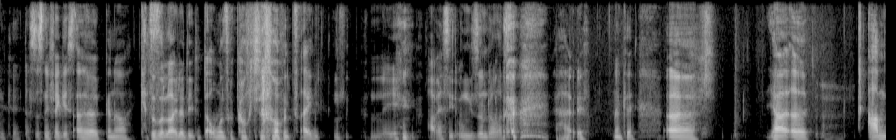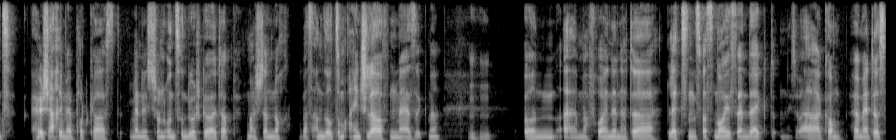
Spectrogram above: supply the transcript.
okay, dass du es nicht vergisst. Äh, genau. Kennst du so Leute, die den Daumen so komisch nach oben zeigen? Nee, aber es sieht ungesund aus. Ja, ist- okay. Äh, ja, äh, Abend höre ich auch immer Podcast. Wenn ich schon unseren durchgehört habe, mache ich dann noch was anderes zum Einschlafen mäßig, ne? Mhm. Und äh, meine Freundin hat da letztens was Neues entdeckt. Und ich so, ah, komm, hör mir das.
